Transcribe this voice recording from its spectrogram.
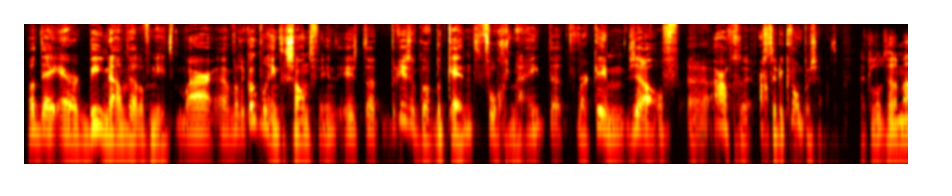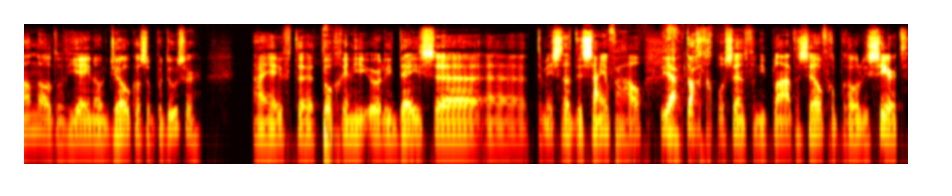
wat deed Eric B nou wel of niet. Maar eh, wat ik ook wel interessant vind, is dat er is ook wel bekend, volgens mij, dat Rakim zelf eh, achter de knoppen zat. Dat klopt helemaal nood, want he ain't no joke als een producer. Hij heeft eh, toch in die early days, eh, eh, tenminste dat is zijn verhaal, Ja. 80% van die platen zelf geproduceerd.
